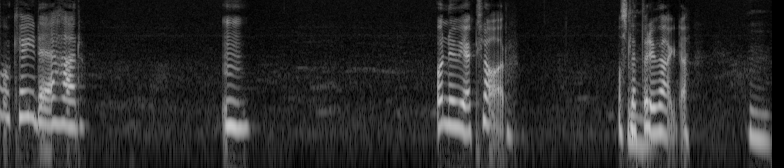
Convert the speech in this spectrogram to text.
okej okay, det är här. Mm. Och nu är jag klar. Och släpper mm. iväg det. Mm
